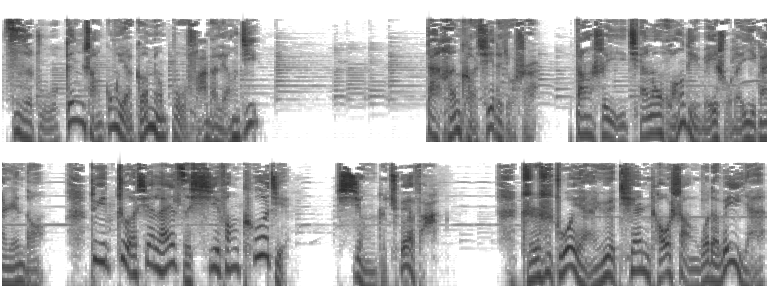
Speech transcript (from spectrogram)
自主跟上工业革命步伐的良机。但很可惜的就是，当时以乾隆皇帝为首的一干人等，对这些来自西方科技兴致缺乏，只是着眼于天朝上国的威严，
